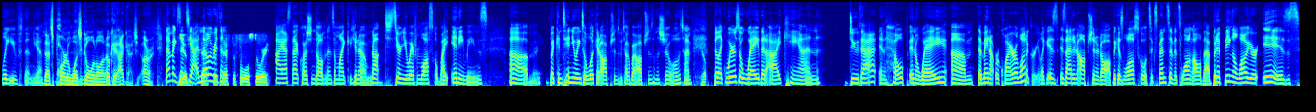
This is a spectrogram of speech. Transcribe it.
leave, then yeah, that's part of what's going on. Okay, I got you. All right. that makes sense. Yep, yeah, and the only reason that's the full story. I asked that question, Dalton, is I'm like, you know, not steering you away from law school by any means, um, but continuing to look at options. We talk about options on the show all the time. Yep. But like, where's a way that I can do that and help in a way um, that may not require a law degree? Like, is is that an option at all? Because law school, it's expensive, it's long, all of that. But if being a lawyer is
